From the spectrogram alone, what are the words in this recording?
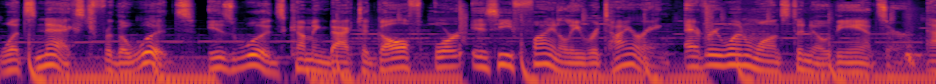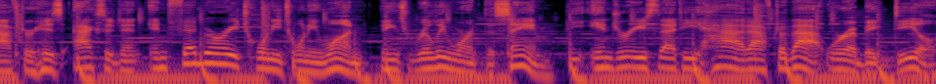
what's next for the Woods? Is Woods coming back to golf or is he finally retiring? Everyone wants to know the answer. After his accident in February 2021, things really weren't the same. The injuries that he had after that were a big deal,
